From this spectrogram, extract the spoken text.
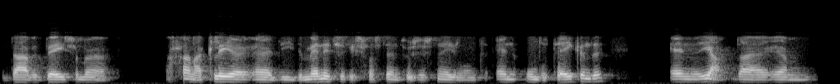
David Bezemer, Ganna Kleer, die de manager is van Stentus Nederland en ondertekende. En ja, daar um,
